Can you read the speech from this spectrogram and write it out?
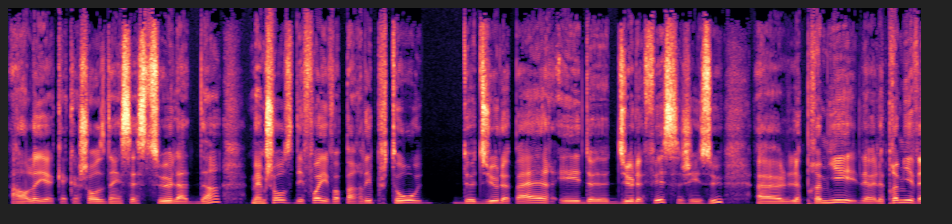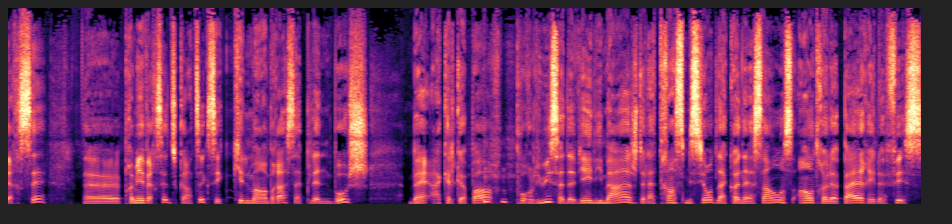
Alors là, il y a quelque chose d'incestueux là-dedans. Même chose, des fois, il va parler plutôt de Dieu le Père et de Dieu le Fils, Jésus. Euh, le, premier, le, premier verset, euh, le premier verset du cantique, c'est qu'il m'embrasse à pleine bouche. Ben à quelque part, pour lui, ça devient l'image de la transmission de la connaissance entre le père et le fils.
